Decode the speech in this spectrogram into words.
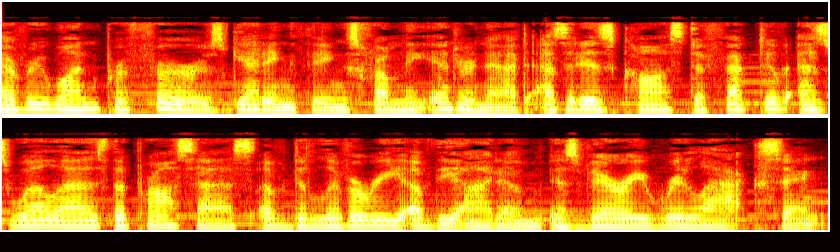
everyone prefers getting things from the internet as it is cost effective as well as the process of delivery of the item is very relaxing.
